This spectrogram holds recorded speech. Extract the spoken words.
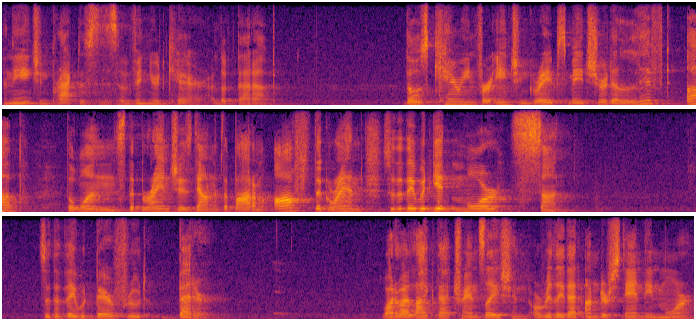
in the ancient practices of vineyard care. I looked that up. Those caring for ancient grapes made sure to lift up the ones, the branches down at the bottom, off the ground so that they would get more sun, so that they would bear fruit better. Why do I like that translation, or really that understanding more?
